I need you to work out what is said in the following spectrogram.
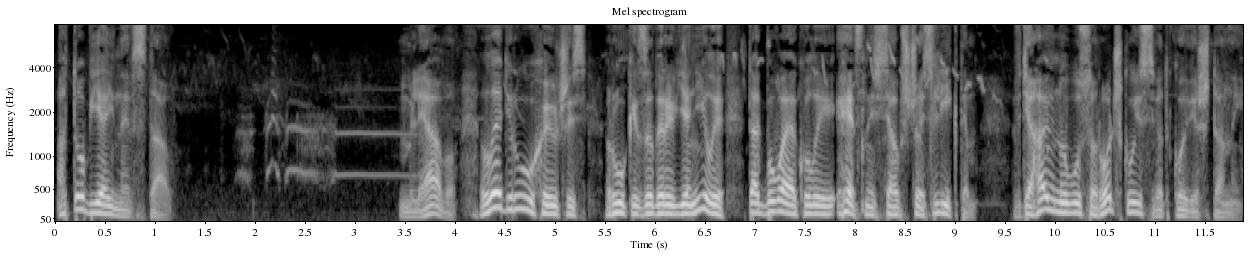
а то б я й не встав. Мляво, ледь рухаючись, руки задерев'яніли, так буває, коли гецнешся об щось ліктем, вдягаю нову сорочку і святкові штани.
